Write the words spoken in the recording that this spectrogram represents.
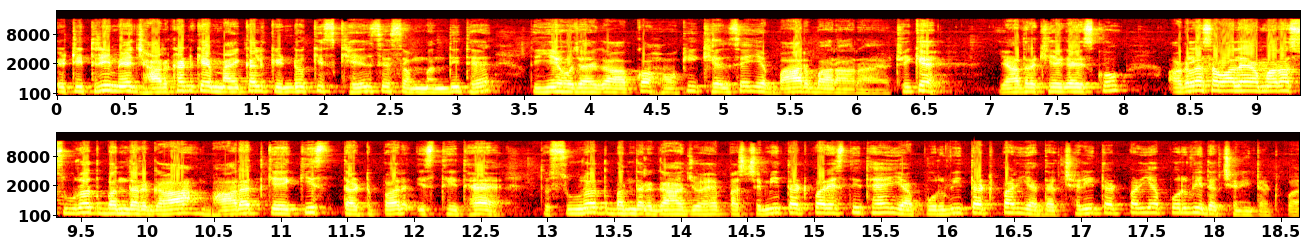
एटी थ्री में झारखंड के माइकल किंडो किस खेल से संबंधित है? तो ये हो जाएगा आपका हॉकी खेल से ये बार बार आ रहा है, ठीक है? याद रखिएगा इसको। अगला सवाल है, हमारा सूरत बंदरगाह भारत के किस तट पर स्थित है? तो सूरत बंदरगाह जो है, पश्चिमी तट पर स्थित है या पूर्वी तट पर या दक्षिणी तट पर या पूर्वी दक्षिणी तट पर?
